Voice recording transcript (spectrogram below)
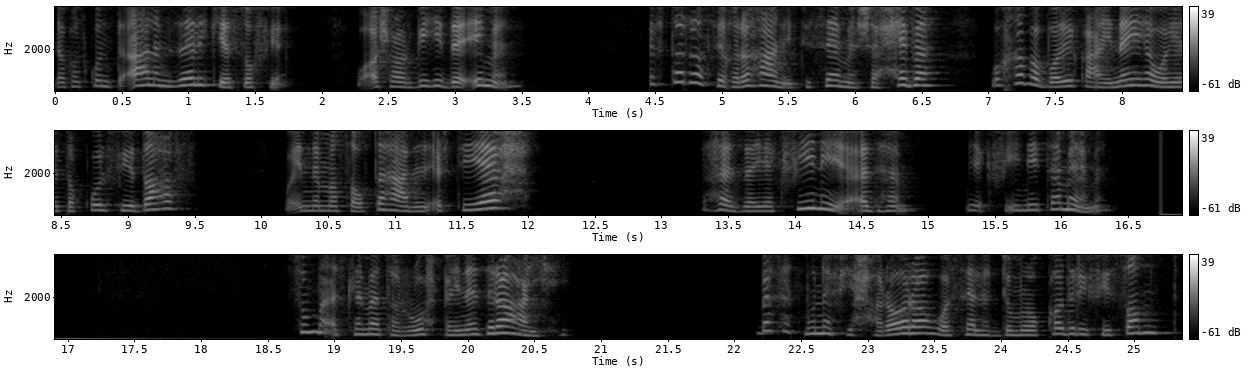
لقد كنت أعلم ذلك يا صوفيا وأشعر به دائما. افتر ثغرها عن ابتسامة شاحبة وخاب بريق عينيها وهي تقول في ضعف وإنما صوتها عن الارتياح. هذا يكفيني يا أدهم يكفيني تماما. ثم أسلمت الروح بين ذراعيه. بكت منى في حرارة وسالت دموع قدري في صمت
